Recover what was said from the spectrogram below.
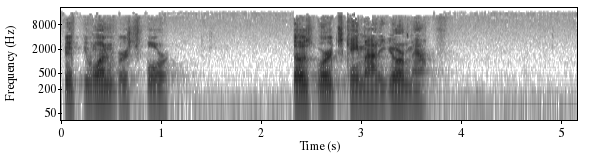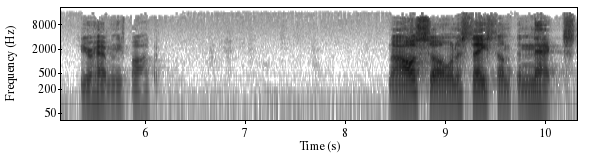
51, verse 4, those words came out of your mouth to your Heavenly Father? Now, also, I want to say something next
